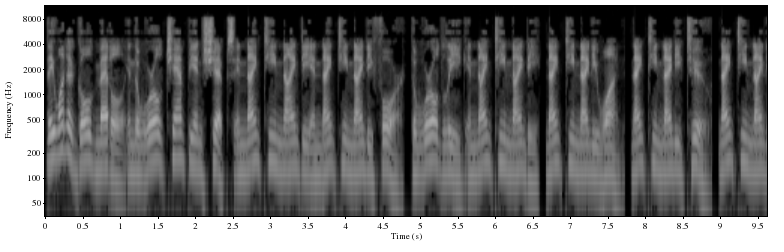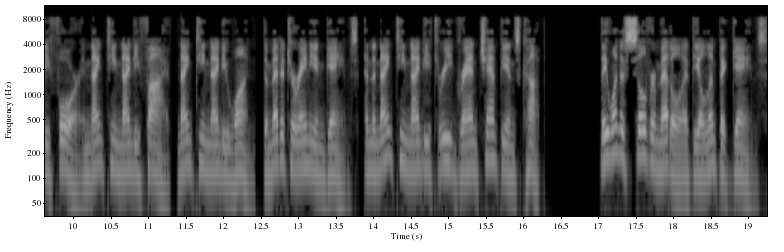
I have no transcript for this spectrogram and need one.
They won a gold medal in the World Championships in 1990 and 1994, the World League in 1990, 1991, 1992, 1994 and 1995, 1991, the Mediterranean Games, and the 1993 Grand Champions Cup. They won a silver medal at the Olympic Games.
